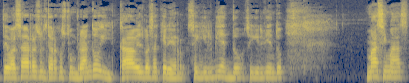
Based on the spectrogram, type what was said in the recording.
te vas a resultar acostumbrando y cada vez vas a querer seguir viendo, seguir viendo más y más.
